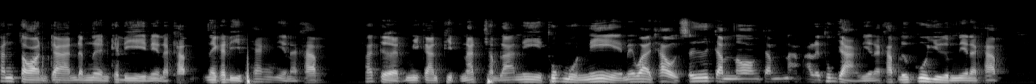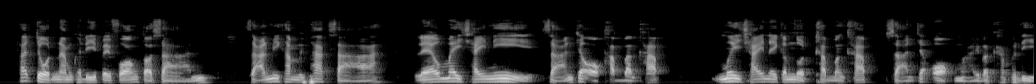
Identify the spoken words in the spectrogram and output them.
ขั้นตอนการดำเนินคดีเนี่ยนะครับ ในคดีแพ่งเนี่ยนะครับ ถ้าเกิดมีการผิดนัดชำระหนี้ทุกมูลหนี้ไม่ว่าเช่าซื้อจำนองจำนำอะไรทุกอย่างเนี่ยนะครับ หรือกู้ยืมเนี่ยนะครับ ถ้าโจทย์นำคดีไปฟ้องต่อศาลศาลมีคำพิพากษา แล้วไม่ใช้หนี้ศาลจะออกคำบังคับ ไม่ใช้ในกำหนดคำบังคับศาลจะออกหมายบังคับคดี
